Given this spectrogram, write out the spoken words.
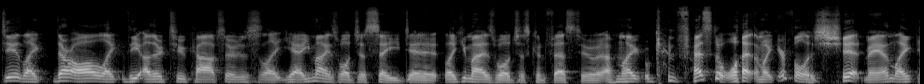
dude, like they're all like the other two cops are just like, yeah, you might as well just say you did it. Like you might as well just confess to it. I'm like, confess to what? I'm like, you're full of shit, man. Like,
